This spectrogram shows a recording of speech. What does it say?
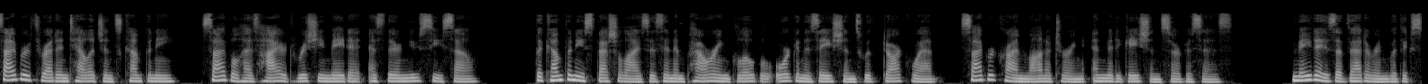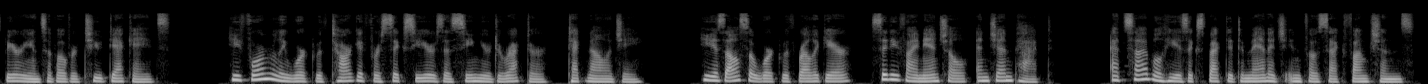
Cyber threat intelligence company, Cyble has hired Rishi Mehta as their new CISO. The company specializes in empowering global organizations with dark web, cybercrime monitoring, and mitigation services. Mehta is a veteran with experience of over two decades. He formerly worked with Target for six years as Senior Director, Technology. He has also worked with Religare, CitiFinancial, and Genpact. At Cyble, he is expected to manage InfoSec functions.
